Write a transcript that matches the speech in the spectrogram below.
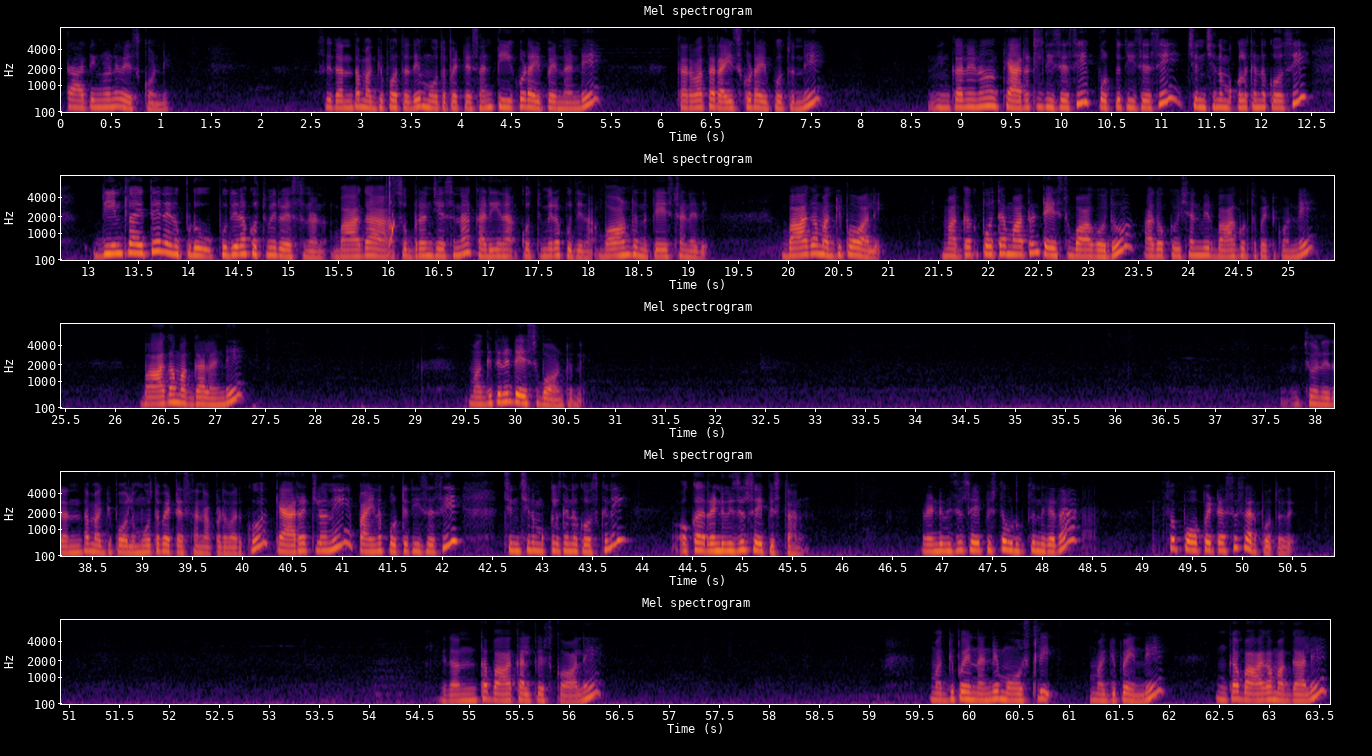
స్టార్టింగ్లోనే వేసుకోండి. సో ఇదంతా మగ్గిపోతుంది. మూత పెట్టేసాను. టీ కూడా అయిపోయిందండి. తర్వాత రైస్ కూడా అయిపోతుంది. ఇంకా నేను క్యారెట్లు తీసేసి పొట్టు తీసేసి చిన్న చిన్న ముక్కల కింద కోసి దీంట్లో అయితే నేను ఇప్పుడు పుదీనా కొత్తిమీర వేస్తున్నాను. బాగా శుభ్రం చేసిన కడిగిన కొత్తిమీర పుదీనా. బాగుంటుంది టేస్ట్ అనేది. బాగా మగ్గిపోవాలి. మగ్గకపోతే మాత్రం టేస్ట్ బాగోదు. అదొక విషయం మీరు బాగా గుర్తుపెట్టుకోండి. బాగా మగ్గాలండి. మగ్గితేనే టేస్ట్ బాగుంటుంది. చూడండి ఇదంతా మగ్గిపోవాలి. మూత పెట్టేస్తాను అప్పటి వరకు. క్యారెట్లోని పైన పొట్టు తీసేసి చిన్న చిన్న ముక్కల కింద కోసుకుని ఒక రెండు విజిల్స్ వేయిస్తాను రెండు విజిల్స్ వేయిస్తే ఉడుకుతుంది కదా? సో పోపు పెట్టేస్తే సరిపోతుంది. ఇదంతా బాగా కలిపేసుకోవాలి. మగ్గిపోయిందండి. మోస్ట్లీ మగ్గిపోయింది. ఇంకా బాగా మగ్గాలి.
